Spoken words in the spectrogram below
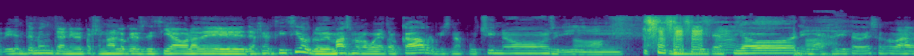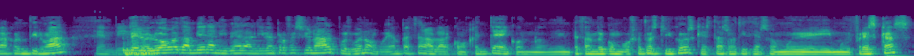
evidentemente a nivel personal lo que os decía ahora de, ejercicio, lo demás no lo voy a tocar, mis napuchinos y, mi meditación ah. y, todo eso va, a continuar. Pero luego también a nivel, a nivel profesional, pues bueno, voy a empezar a hablar con gente, con, empezando con vosotros chicos, que estas noticias son muy, muy frescas.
